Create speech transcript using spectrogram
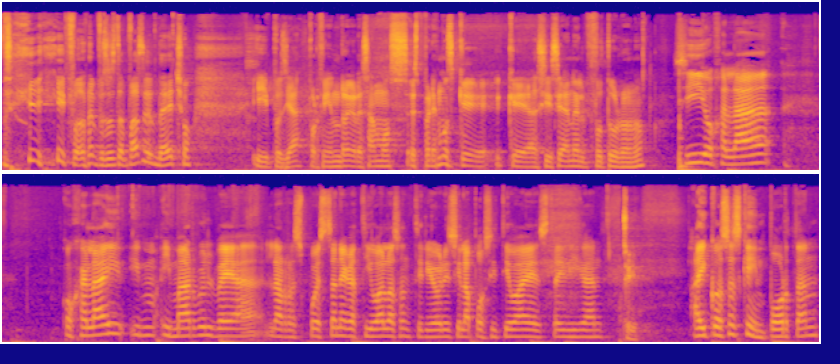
sí, fue donde empezó esta fase, de hecho. Y pues ya, por fin regresamos. Esperemos que, que así sea en el futuro, ¿no? Sí, ojalá. Ojalá y, y, Marvel vea la respuesta negativa a las anteriores y la positiva a esta y digan. Sí. Hay cosas que importan.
